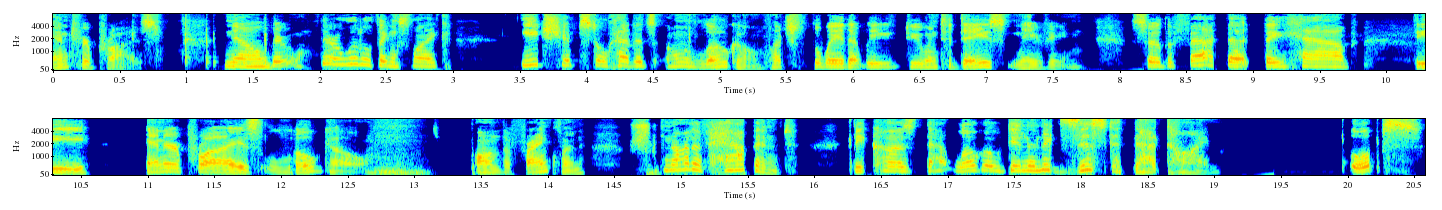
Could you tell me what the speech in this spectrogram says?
Enterprise. Now, Mm. there, there are little things like each ship still had its own logo, much the way that we do in today's Navy. So the fact that they have the Enterprise logo on the Franklin should not have happened because that logo didn't exist at that time. Oops.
